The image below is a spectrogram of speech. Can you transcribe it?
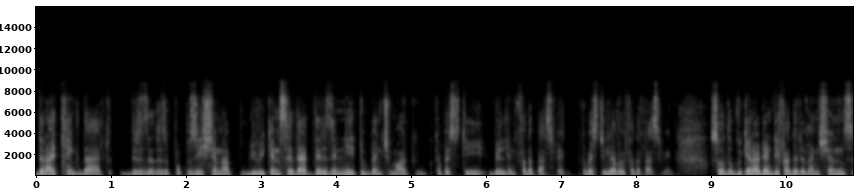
then I think that there is a, there is a proposition. I believe we can say that there is a need to benchmark capacity building for the Pacific, capacity level for the Pacific, so that we can identify the dimensions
